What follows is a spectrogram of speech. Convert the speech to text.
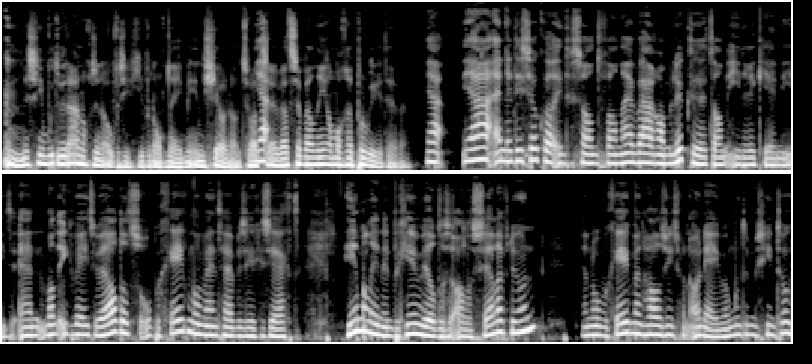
Misschien moeten we daar nog eens een overzichtje van opnemen in de show notes. Wat, ze, wat ze wel niet allemaal geprobeerd hebben. Ja, ja, en het is ook wel interessant van hè, waarom lukte het dan iedere keer niet? En, want ik weet wel dat ze op een gegeven moment hebben ze gezegd, helemaal in het begin wilden ze alles zelf doen. En op een gegeven moment hadden ze iets van, oh nee, we moeten misschien toch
